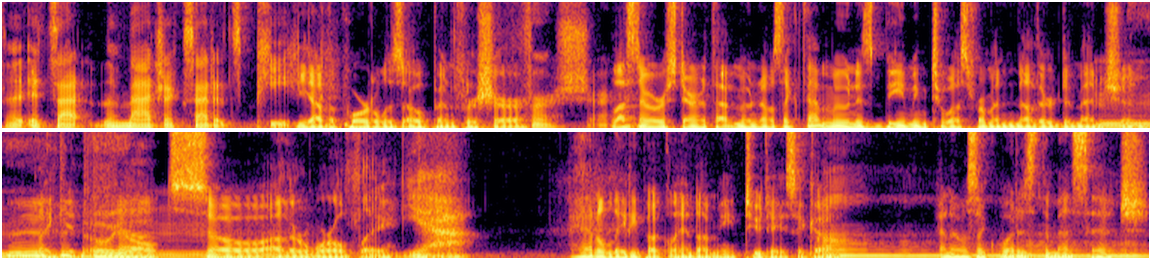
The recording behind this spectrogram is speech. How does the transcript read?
the, it's at the magic's at its peak Yeah, the portal is open for sure. for sure Last night we were staring at that moon and I was like, that moon is beaming to us from another dimension. Mm. Like it Oh, yeah. felt so mm. otherworldly. yeah I had a ladybug land on me two days ago. And I was like, what is the message?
